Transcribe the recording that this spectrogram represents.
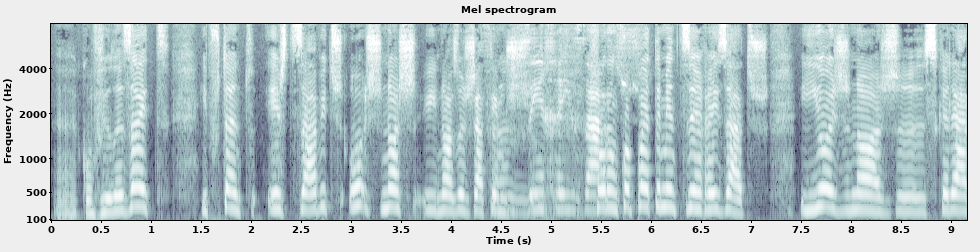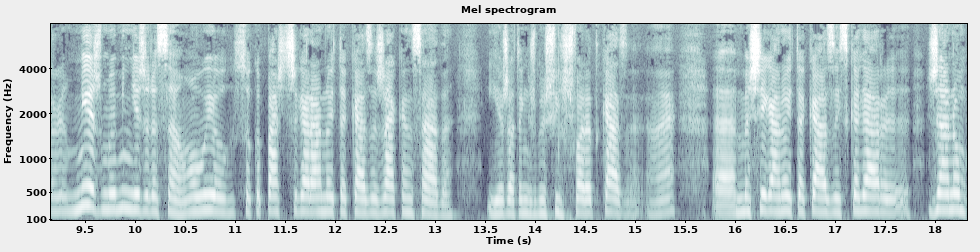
Uh, com fio de azeite. E, portanto, estes hábitos, hoje nós, e nós hoje já foram temos... Desenraizados. Foram completamente desenraizados. E hoje nós, uh, se calhar, mesmo a minha geração, ou eu, sou capaz de chegar à noite a casa já cansada, e eu já tenho os meus filhos fora de casa, é? uh, mas chego à noite a casa e se calhar já não...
